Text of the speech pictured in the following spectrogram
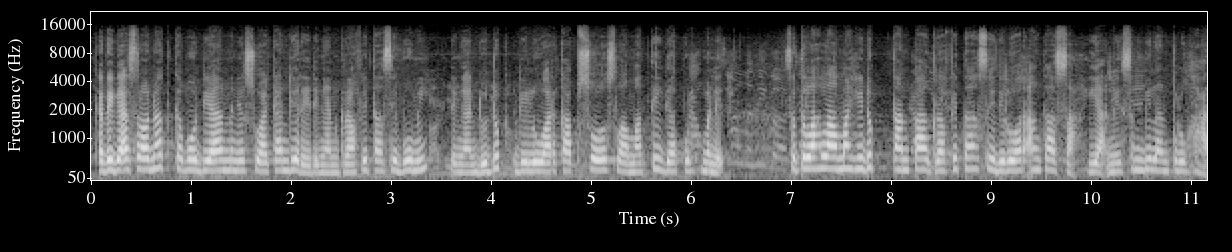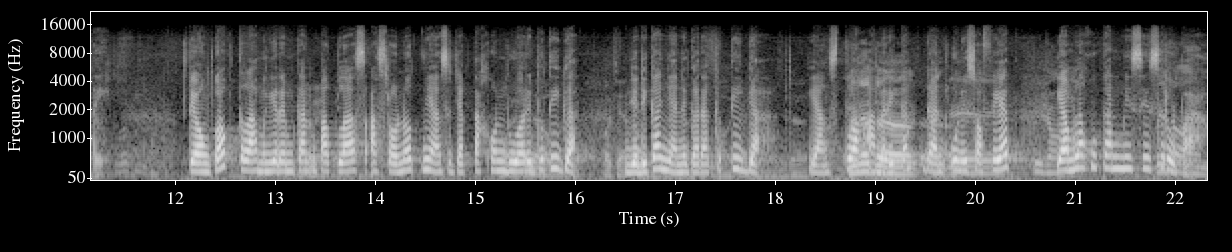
Ketiga astronot kemudian menyesuaikan diri dengan gravitasi bumi dengan duduk di luar kapsul selama 30 menit. Setelah lama hidup tanpa gravitasi di luar angkasa, yakni 90 hari. Tiongkok telah mengirimkan 14 astronotnya sejak tahun 2003, menjadikannya negara ketiga yang setelah Amerika dan Uni Soviet yang melakukan misi serupa.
